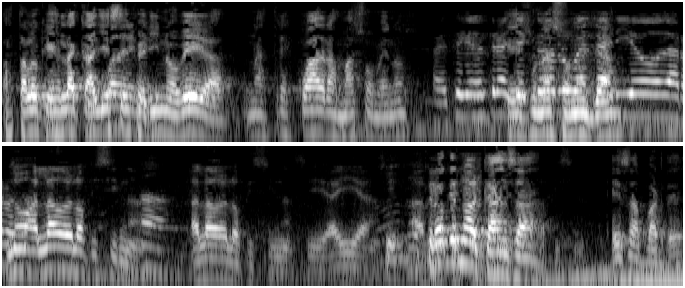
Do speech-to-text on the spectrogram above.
hasta lo que es la calle Seferino Vega, unas tres cuadras más o menos. Parece que es el trayecto de Rubén Darío de No, al lado de la oficina. Ah. Al lado de la oficina, sí, ahí sí, Creo que no alcanza esa parte.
